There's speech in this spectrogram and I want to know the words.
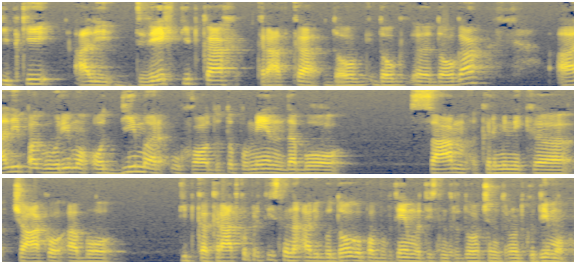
tipki ali dveh tipkah, kratka, dolg, dolg, dolga, ali pa govorimo o dimmer vhodu. To pomeni, da bo sam krmilnik čakal, ali bo tipka kratko pritisnjena ali bo dolgo, pa bo potem v tistem določenem trenutku dimo.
